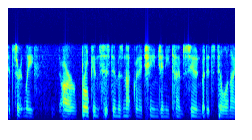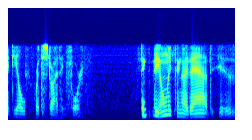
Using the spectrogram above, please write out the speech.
It certainly our broken system is not going to change anytime soon, but it's still an ideal worth striving for. I think the only thing I'd add is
